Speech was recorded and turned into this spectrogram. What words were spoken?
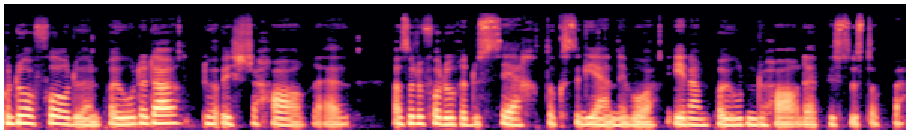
Og da får du en periode der du ikke har eh, Altså da får du redusert oksygennivå i den perioden du har det pustestoppet.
